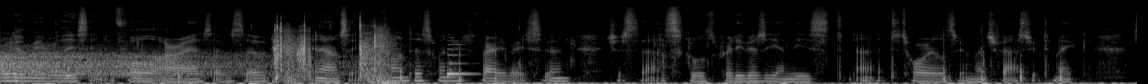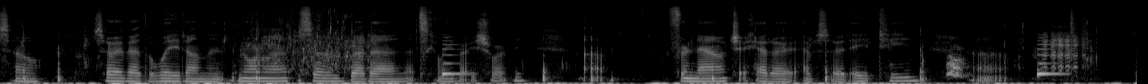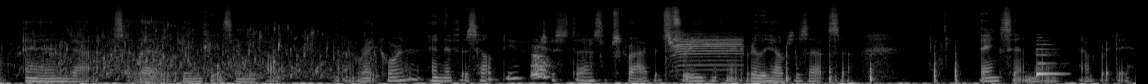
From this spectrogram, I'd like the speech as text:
we're going to be releasing a full RIS episode announcing the contest winners very, very soon. Just uh, school's pretty busy and these uh, tutorials are much faster to make. So, sorry about the wait on the normal episode, but uh, that's coming very shortly. Um, for now, check out our episode 18. Uh, and uh, so that link is in the top uh, right corner. And if this helped you, just uh, subscribe. It's free and it really helps us out. So thanks and uh, have a great day.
